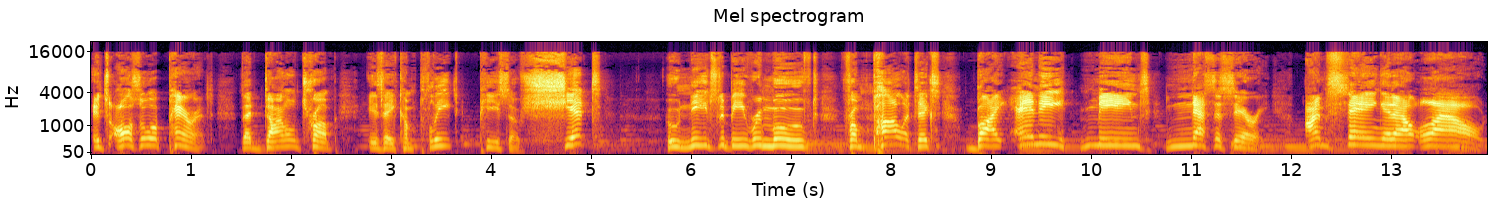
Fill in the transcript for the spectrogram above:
It's also apparent that Donald Trump is a complete piece of shit who needs to be removed from politics by any means necessary. I'm saying it out loud.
